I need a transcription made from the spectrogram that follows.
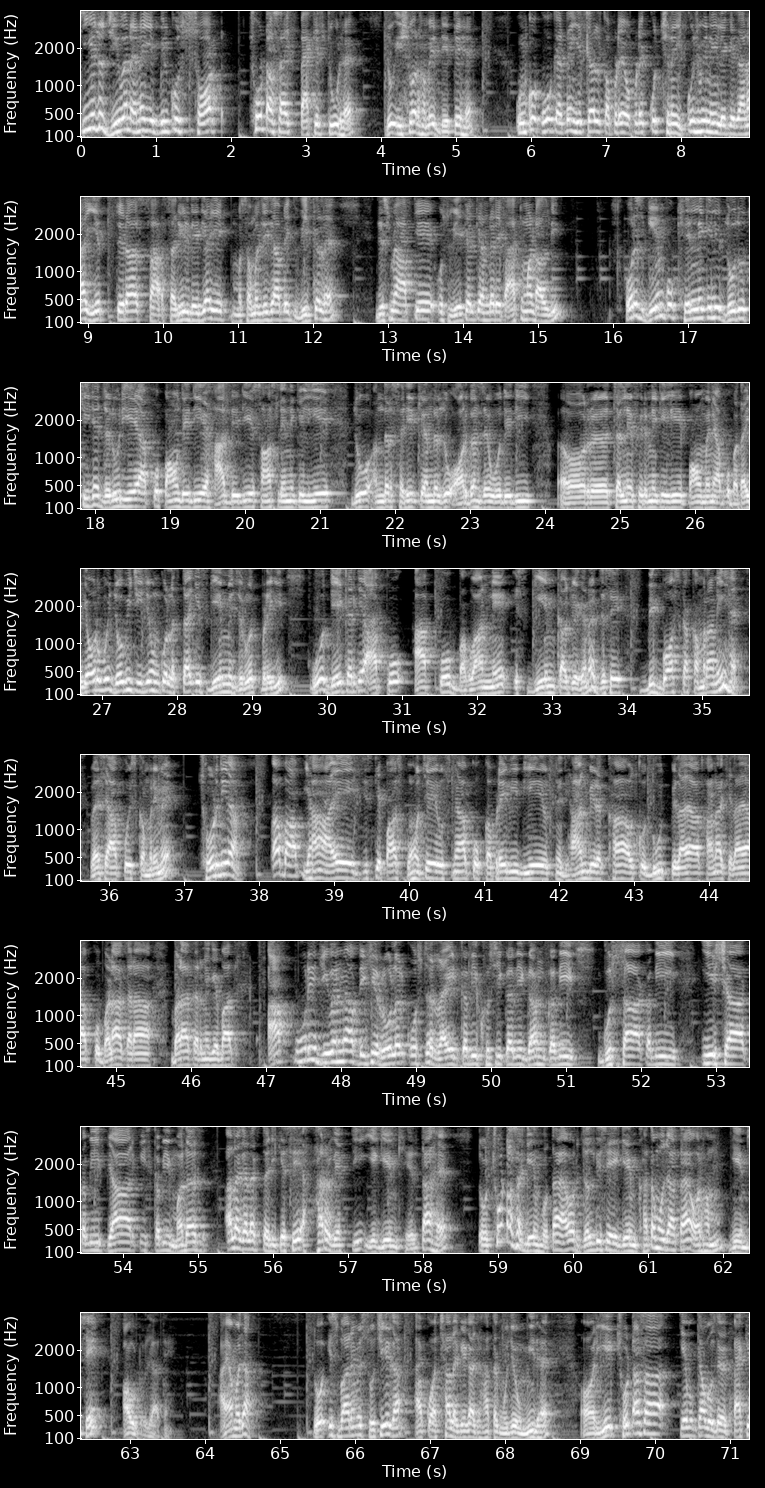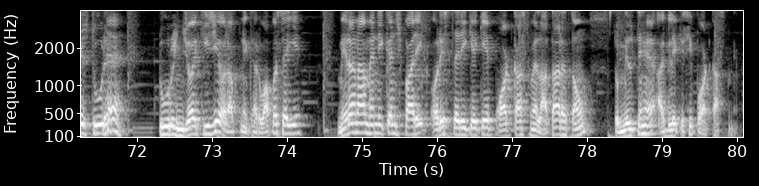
कि ये जो जीवन है ना, ये बिल्कुल शॉर्ट छोटा सा एक पैकेज टूर है, जो ईश्वर हमें देते हैं। उनको वो कहते हैं, ये चल कपड़े वपड़े कुछ नहीं, कुछ भी नहीं लेके जाना, ये तेरा शरीर दे दिया, ये समझ लीजिए आप एक व्हीकल है। जिसमें आपके उस व्हीकल के अंदर एक आत्मा डाल दी और इस गेम को खेलने के लिए जो जो चीज़ें ज़रूरी है, आपको पाँव दे दिए, हाथ दे दिए, सांस लेने के लिए जो अंदर शरीर के अंदर जो ऑर्गन्स है वो दे दी और चलने फिरने के लिए पाँव मैंने आपको बताई दिया और वो जो भी चीज़ें उनको लगता है कि इस गेम में ज़रूरत पड़ेगी, वो दे करके आपको आपको भगवान ने इस गेम का जो है ना, जैसे बिग बॉस का कमरा नहीं है, वैसे आपको इस कमरे में छोड़ दिया। अब आप यहाँ आए, जिसके पास पहुँचे, उसने आपको कपड़े भी दिए, उसने ध्यान भी रखा, उसको दूध पिलाया, खाना खिलाया, आपको बड़ा करा, बड़ा करने के बाद आप पूरे जीवन में आप देखिए रोलर कोस्टर राइड, कभी खुशी, कभी गम, कभी गुस्सा, कभी ईर्षा कभी प्यार की, कभी मदद अलग अलग तरीके से हर व्यक्ति ये गेम खेलता है। तो छोटा सा गेम होता है और जल्दी से ये गेम खत्म हो जाता है और हम गेम से आउट हो जाते हैं। आया मज़ा? तो इस बारे में सोचिएगा, आपको अच्छा लगेगा जहाँ तक मुझे उम्मीद है। और ये एक छोटा सा क्या क्या बोलते हैं पैकेज टूर है। टूर इंजॉय कीजिए और अपने घर वापस आइए मेरा नाम है निकंज पारिक और इस तरीके के पॉडकास्ट में लाता रहता हूँ। तो मिलते हैं अगले किसी पॉडकास्ट में।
